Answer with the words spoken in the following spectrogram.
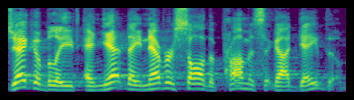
Jacob believed, and yet they never saw the promise that God gave them.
